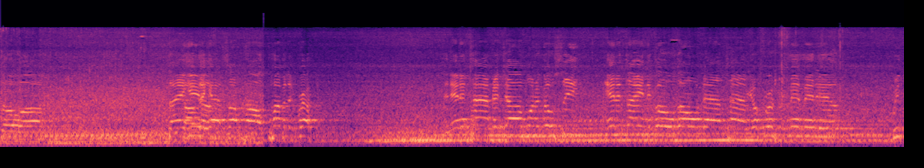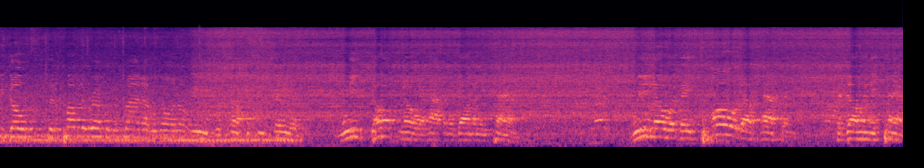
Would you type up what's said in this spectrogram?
So, uh, thing is, they got something called public record. Anytime that y'all want to go see anything that goes on downtown, your First Amendment is we can go to the public records and find out what's going on. agrees with something she said. We don't know what happened to Dominic Town. We know what they told us happened to Dominic Town.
